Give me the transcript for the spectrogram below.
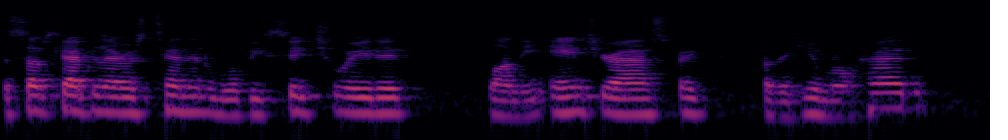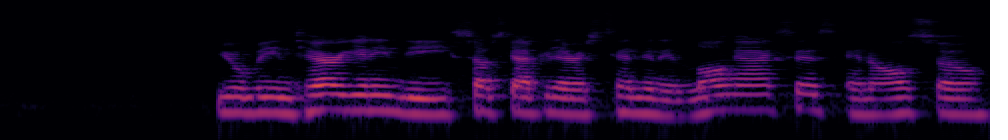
The subscapularis tendon will be situated along the anterior aspect of the humeral head. You'll be interrogating the subscapularis tendon in long axis and also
